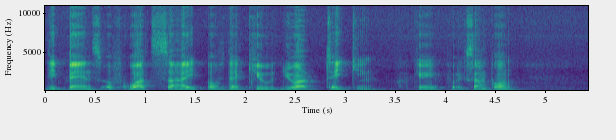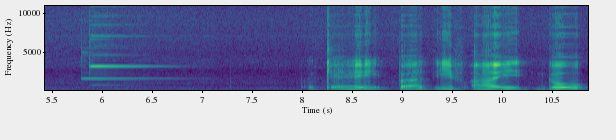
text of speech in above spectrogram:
depends of what side of the cube you are taking okay? For example okay but if I go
